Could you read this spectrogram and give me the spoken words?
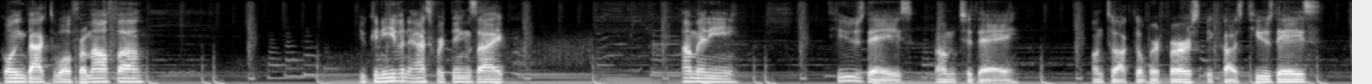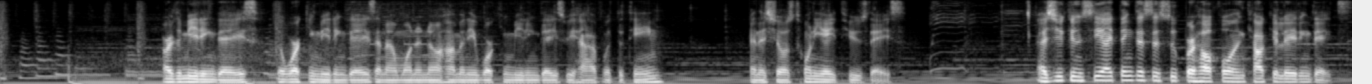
Going back to Wolfram Alpha, you can even ask for things like how many Tuesdays from today until October 1st because Tuesdays are the meeting days, the working meeting days, and I want to know how many working meeting days we have with the team. And it shows 28 Tuesdays. As you can see, I think this is super helpful in calculating dates.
